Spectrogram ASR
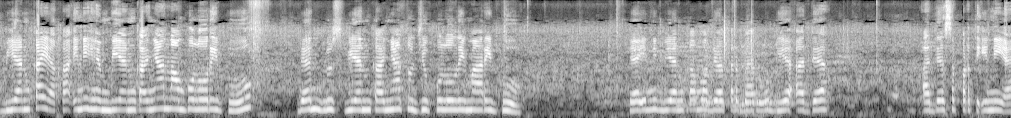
Bianca ya kak. Ini hem Biancanya 60.000 dan blus Biancanya 75.000 ya ini Bianca model terbaru. Dia ada ada seperti ini ya.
